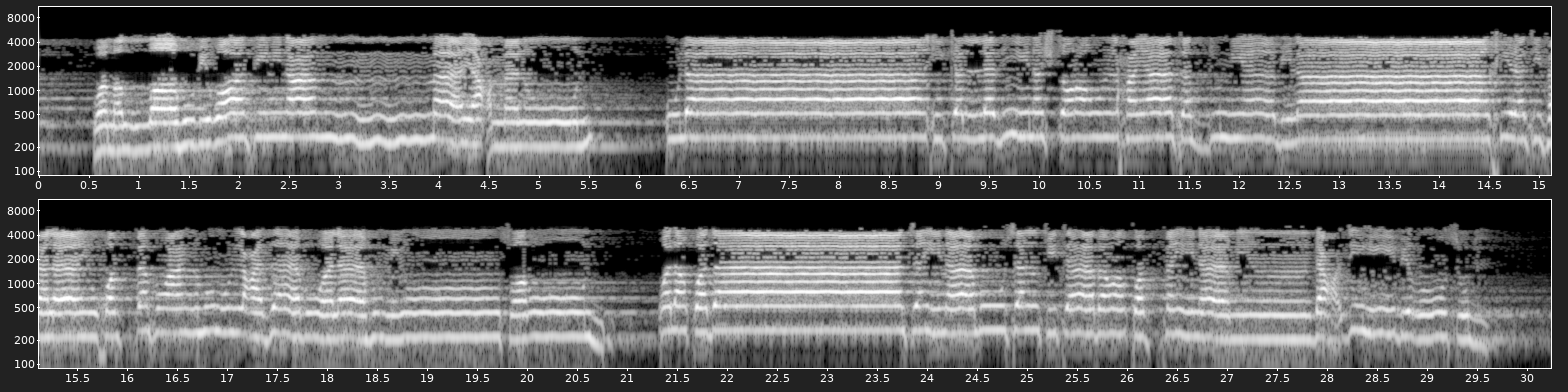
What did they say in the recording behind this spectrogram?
وما الله بغافل عما يعملون أولئك الذين اشتروا الحياة الدنيا بالآخرة فلا يخفف عنهم العذاب ولا هم ينصرون ولقد آتينا موسى الكتاب وقفينا من بعده بالرسل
